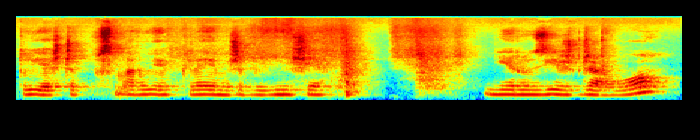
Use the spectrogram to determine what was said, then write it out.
Tu jeszcze posmaruję klejem, żeby mi się nie rozjeżdżało.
